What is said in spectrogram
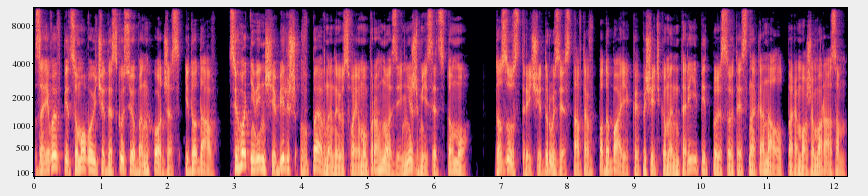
заявив, підсумовуючи дискусію Бен Ходжес, і додав: сьогодні він ще більш впевнений у своєму прогнозі ніж місяць тому. До зустрічі, друзі. Ставте вподобайки, пишіть коментарі, підписуйтесь на канал. Переможемо разом.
